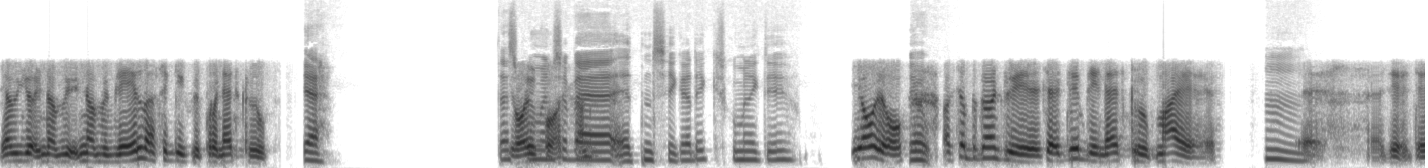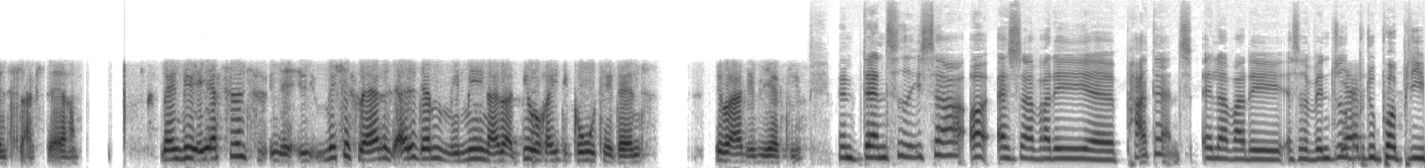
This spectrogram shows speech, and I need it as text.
Når vi, når, vi, når vi blev ældre, så gik vi på natklub. Ja. Der skulle man så være 18 sikkert, ikke? Skulle man ikke det? Jo, jo. Jo. Og så begyndte vi, så det blev natklub, mig, øh, Mm. øh, det, den slags der. Men vi, jeg synes, hvis jeg skal ærlig, alle dem i min alder, de var rigtig gode til at danse. Det var det virkelig. Men dansede I så, og, altså, var det øh, pardans, eller var det, altså, ventede Ja. du på at blive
